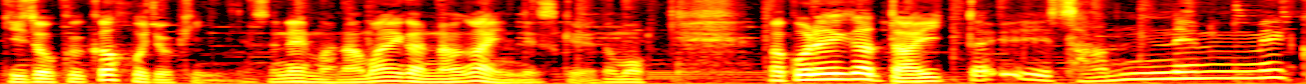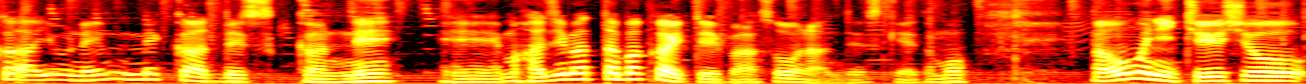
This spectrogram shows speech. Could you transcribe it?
持続化補助金ですね。まあ、名前が長いんですけれども、まあ、これが大体3年目か4年目かですかね。えーまあ、始まったばかりといえばそうなんですけれども、まあ、主に中小、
